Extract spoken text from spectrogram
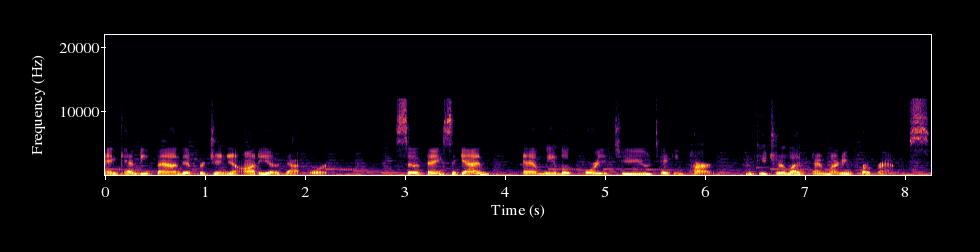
and can be found at virginiaaudio.org. So thanks again, and we look forward to taking part in future lifetime learning programs.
